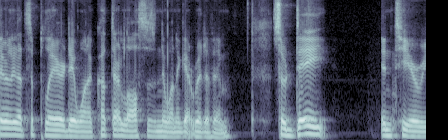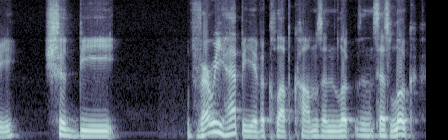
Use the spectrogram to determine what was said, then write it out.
clearly that's a player they want to cut their losses and they want to get rid of him. So they in theory should be very happy if a club comes and look and says look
